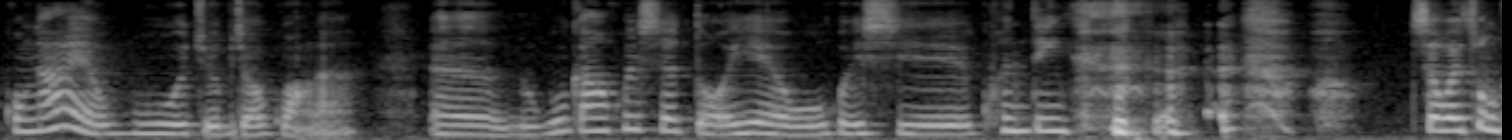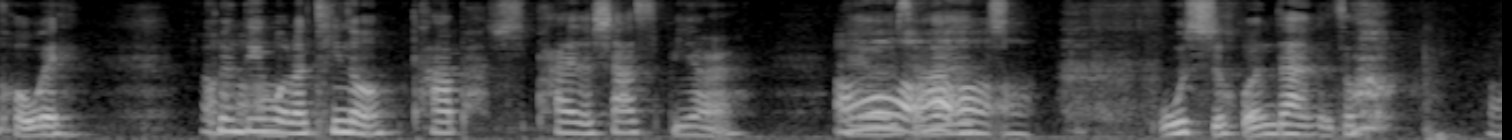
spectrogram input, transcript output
国外闲话就比较广了。嗯，如果讲欢喜的导演，我欢喜昆汀，稍微重口味。昆汀·沃勒提诺，他拍拍的《杀死比尔》，还有啥《无耻混蛋》那种。哦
